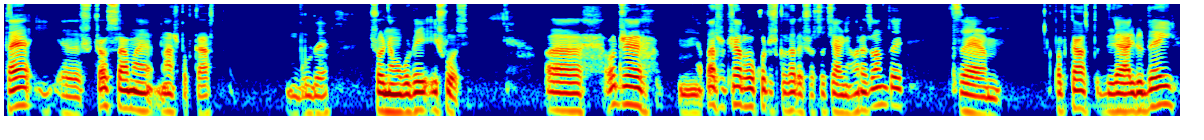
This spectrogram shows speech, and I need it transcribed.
те, е, що саме наш подкаст буде, що в ньому буде йшлося. Е, отже, в першу чергу хочу сказати, що соціальні горизонти це подкаст для людей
